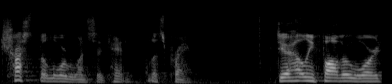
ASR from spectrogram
trust the Lord once again. Let's pray. Dear Heavenly Father, Lord,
